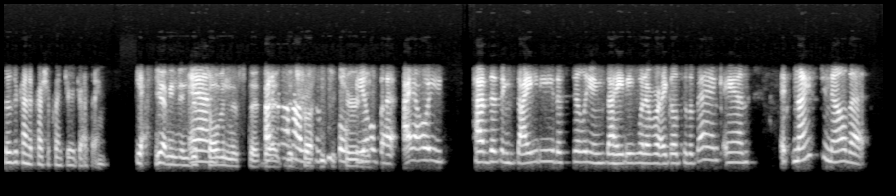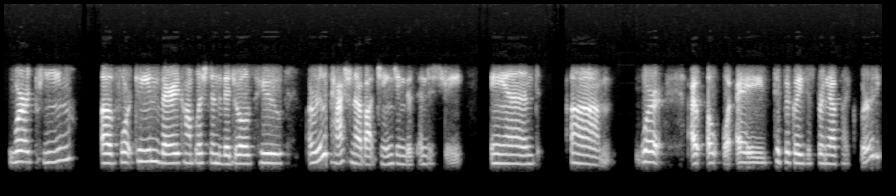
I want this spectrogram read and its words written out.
those are kind of pressure points you're addressing. Yes. Yeah, I mean, and just And solving this the I don't know the how trust some and people security. feel, but I always have this anxiety, this silly anxiety, whenever I go to the bank. And it's nice to know that we're a team of 14 very accomplished individuals who are really passionate about changing this industry. And um, we're, I, oh, I typically just bring up, like, we're already,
